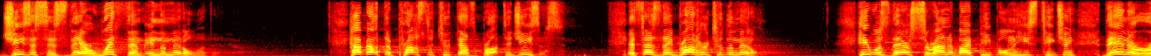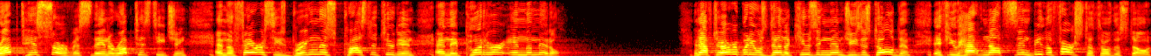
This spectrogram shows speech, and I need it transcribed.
Jesus is there with them in the middle of it. How about the prostitute that's brought to Jesus? It says they brought her to the middle. He was there surrounded by people and he's teaching. They interrupt his service, they interrupt his teaching, and the Pharisees bring this prostitute in and they put her in the middle. And after everybody was done accusing them, Jesus told them, If you have not sinned, be the first to throw the stone.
